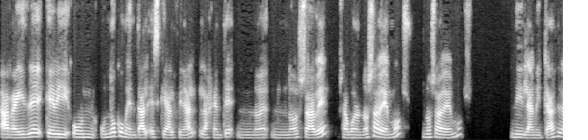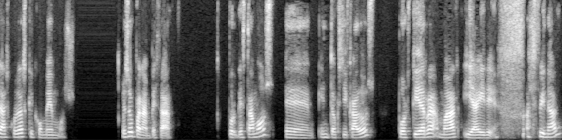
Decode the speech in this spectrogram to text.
a raíz de que vi un, documental, es que al final la gente no, sabe, o sea, bueno, no sabemos, no sabemos ni la mitad de las cosas que comemos. Eso para empezar, porque estamos eh, intoxicados por tierra, mar y aire. al final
